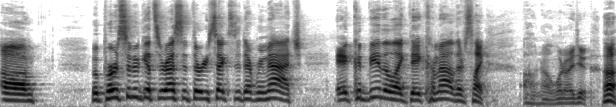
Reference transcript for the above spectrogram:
um, the person who gets arrested 30 seconds into every match, it could be that like they come out, they're just like, oh no, what do I do? Uh,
